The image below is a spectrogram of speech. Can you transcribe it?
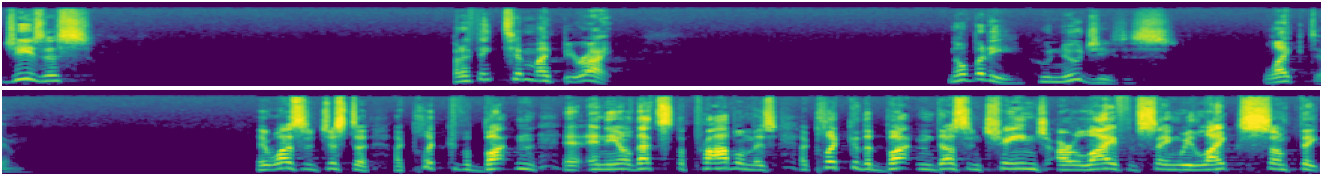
Jesus. But I think Tim might be right. Nobody who knew Jesus liked him. It wasn't just a, a click of a button. And, and, you know, that's the problem is a click of the button doesn't change our life of saying we like something.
